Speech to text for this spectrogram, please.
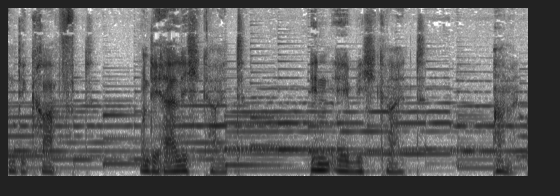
und die Kraft und die Herrlichkeit in Ewigkeit. Amen.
